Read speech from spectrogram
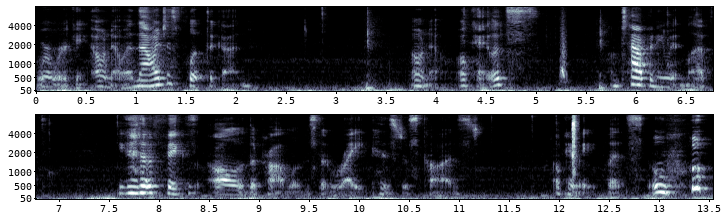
we're working. Oh no, and now I just flipped the gun. Oh no. Okay, let's I'm tapping you in left. You gotta fix all of the problems that right has just caused. Okay, wait, let's oh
